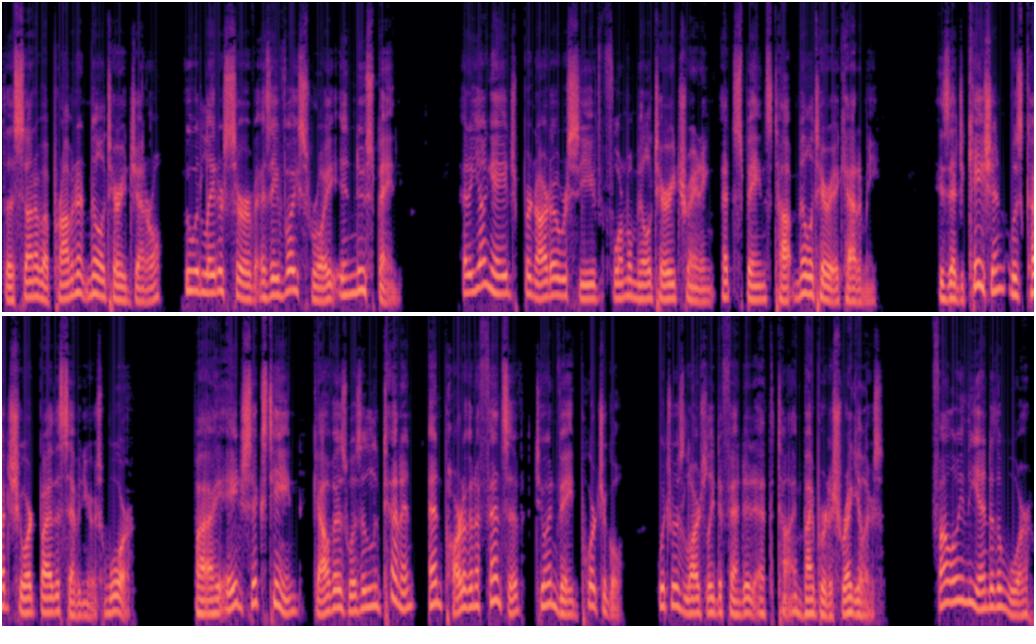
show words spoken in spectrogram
the son of a prominent military general who would later serve as a viceroy in New Spain. At a young age, Bernardo received formal military training at Spain's top military academy. His education was cut short by the Seven Years' War. By age 16, Galvez was a lieutenant and part of an offensive to invade Portugal, which was largely defended at the time by British regulars. Following the end of the war,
